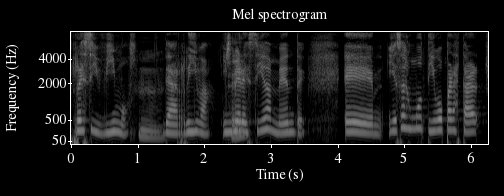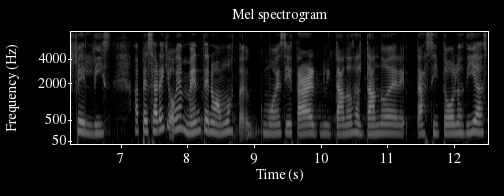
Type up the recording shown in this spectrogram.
recibimos Mm, de arriba, Sí. Eh, y ese es un motivo para estar feliz. A pesar de que obviamente no vamos, como decir, estar gritando, saltando de- así todos los días.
